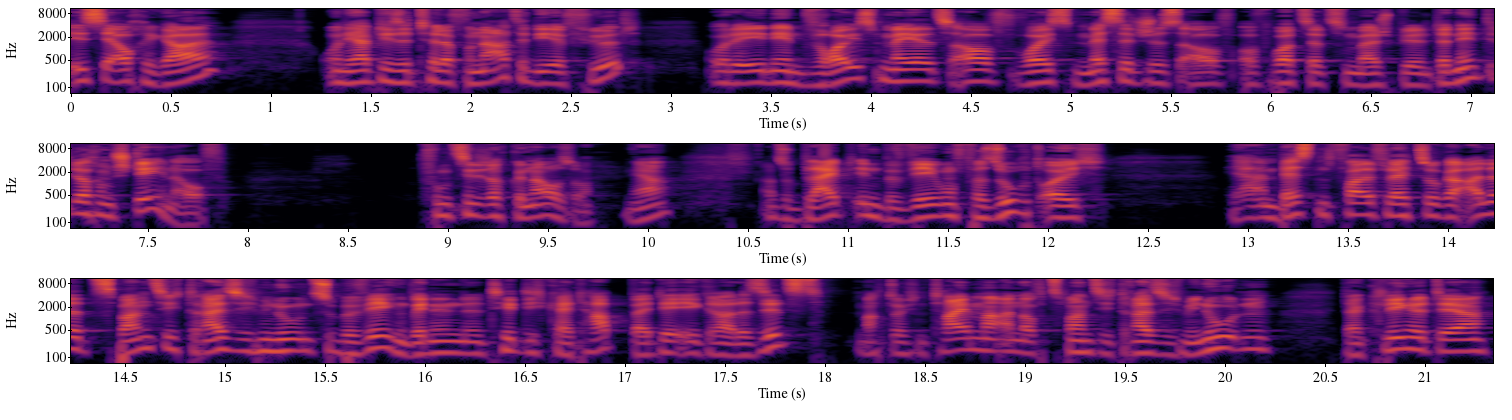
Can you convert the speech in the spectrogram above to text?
ist ja auch egal. Und ihr habt diese Telefonate, die ihr führt, oder ihr nehmt Voice-Mails auf, Voice-Messages auf, auf WhatsApp zum Beispiel, dann nehmt ihr doch im Stehen auf. Funktioniert doch genauso, ja? Also bleibt in Bewegung, versucht euch, ja, im besten Fall vielleicht sogar alle 20, 30 Minuten zu bewegen. Wenn ihr eine Tätigkeit habt, bei der ihr gerade sitzt, macht euch einen Timer an auf 20, 30 Minuten, dann klingelt der,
